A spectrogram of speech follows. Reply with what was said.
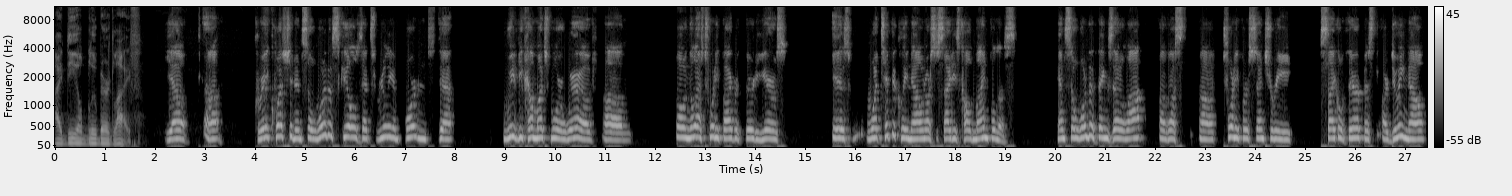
ideal bluebird life? Yeah, uh, great question. And so, one of the skills that's really important that we've become much more aware of, um, oh, in the last 25 or 30 years, is what typically now in our society is called mindfulness. And so, one of the things that a lot of us uh, 21st century psychotherapists are doing now,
